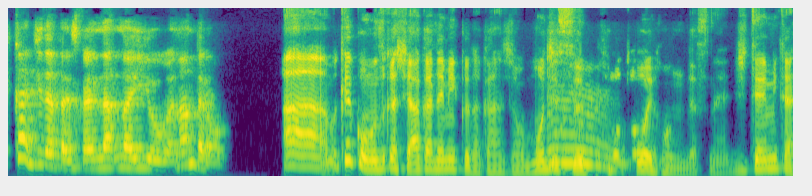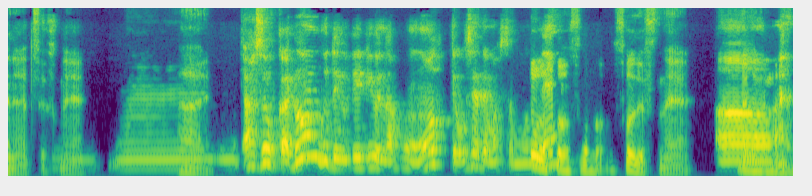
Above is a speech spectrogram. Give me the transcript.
い感じだったんですか？ね、な内容が。なんだろああ、結構難しいアカデミックな感じの文字数うん相当多い本ですね。辞典みたいなやつでう。すね。うーん。はいあ、そうか、ロングで売れるような本をっておっしゃってましたもんそうね。そうそう、そうですね。だあから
